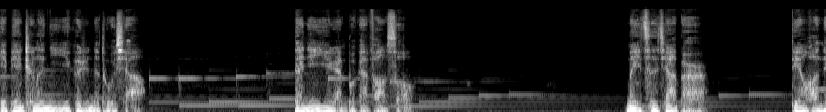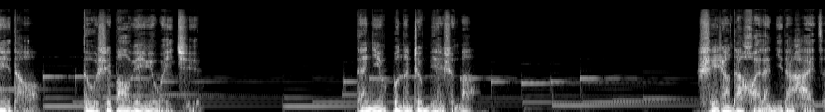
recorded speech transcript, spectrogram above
也变成了你一个人的独享。但你依然不敢放松，每次加班电话那头都是抱怨与委屈，但你又不能争辩什么。谁让他怀了你的孩子？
